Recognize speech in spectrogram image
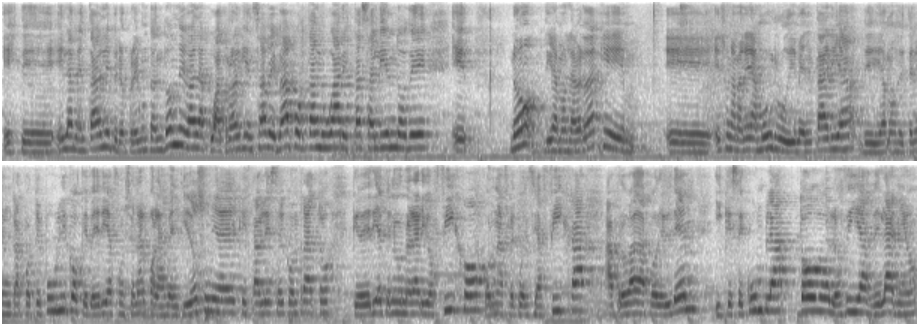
este, es lamentable, pero preguntan, ¿dónde va la 4? ¿Alguien sabe? ¿Va por tal lugar? ¿Está saliendo de...? Eh, no, digamos, la verdad que eh, es una manera muy rudimentaria de, digamos, de tener un transporte público que debería funcionar con las 22 unidades que establece el contrato, que debería tener un horario fijo, con una frecuencia fija, aprobada por el DEM y que se cumpla todos los días del año.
